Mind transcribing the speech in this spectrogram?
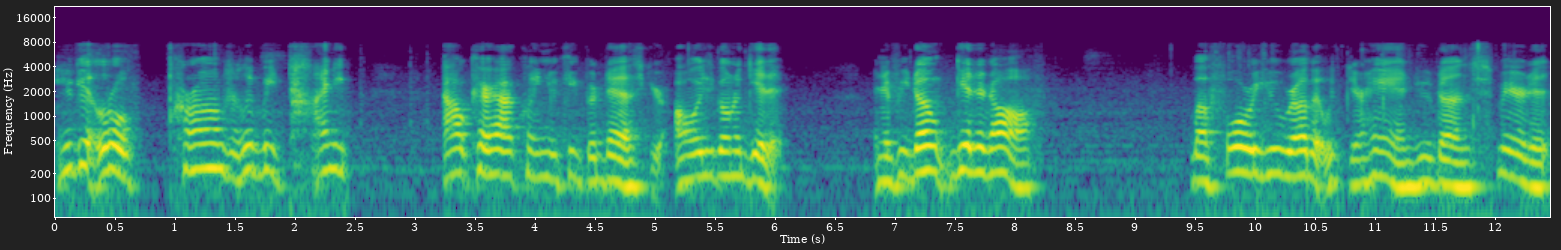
you get little crumbs or little be tiny, I don't care how clean you keep your desk, you're always going to get it. And if you don't get it off, before you rub it with your hand, you done smeared it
